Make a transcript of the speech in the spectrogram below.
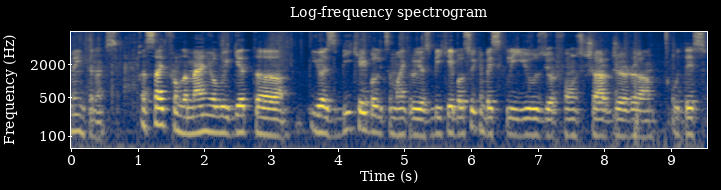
maintenance aside from the manual we get a USB cable. It's a micro USB cable so you can basically use your phone's charger uh, with this.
